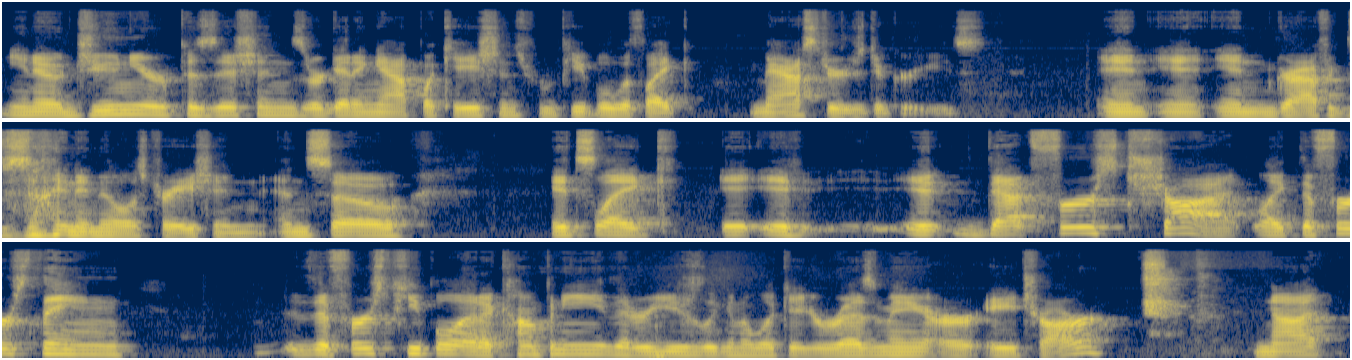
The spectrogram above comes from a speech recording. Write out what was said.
you know junior positions are getting applications from people with like master's degrees in in, in graphic design and illustration, and so it's like if that first shot, like the first thing the first people at a company that are usually going to look at your resume are HR not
